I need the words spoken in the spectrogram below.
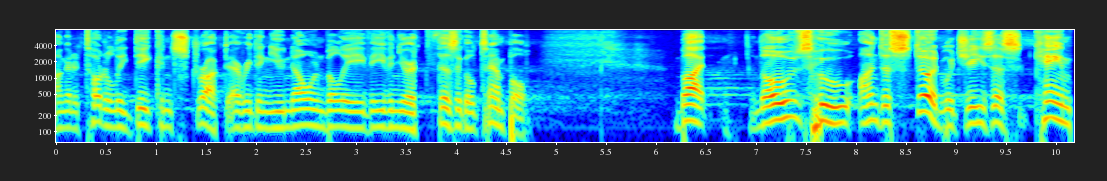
I'm going to totally deconstruct everything you know and believe, even your physical temple. But those who understood what Jesus came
